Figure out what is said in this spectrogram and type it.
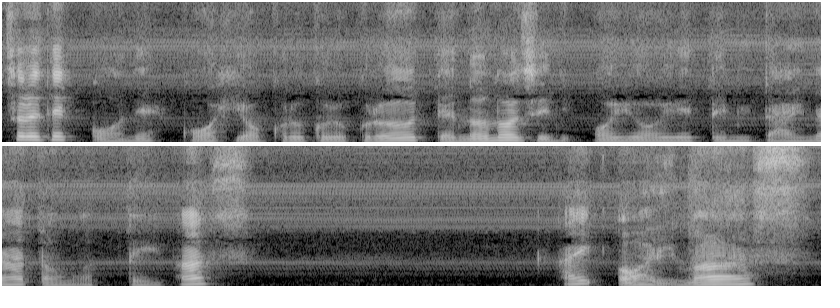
それでこうね、コーヒーをくるくるくるってのの字にお湯を入れてみたいなと思っています。はい、終わります。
